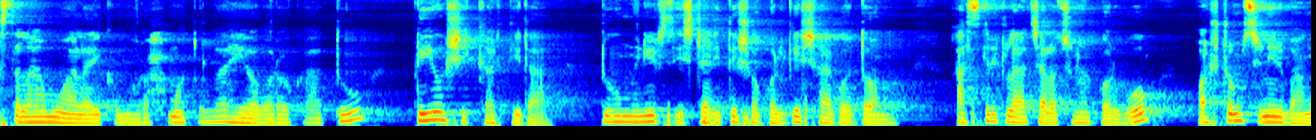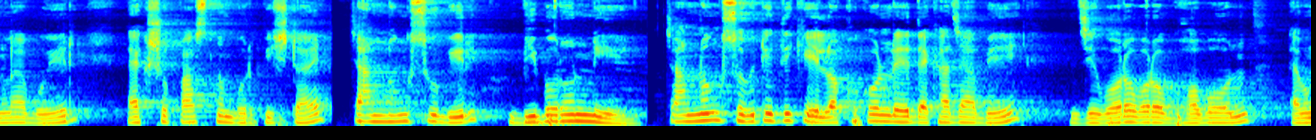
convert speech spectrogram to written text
আসসালামু আলাইকুম রহমতুল্লাহ আবরকাতু প্রিয় শিক্ষার্থীরা, টু মিনিটস স্টাডিতে সকলকে স্বাগতম। আজকের ক্লাস আলোচনা করব অষ্টম শ্রেণির বাংলা বইয়ের একশো পাঁচ নম্বর পৃষ্ঠায় চার নং ছবির বিবরণ নিয়ে। চার নং ছবিটির দিকে লক্ষ্য করলে দেখা যাবে যে বড় বড় ভবন এবং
